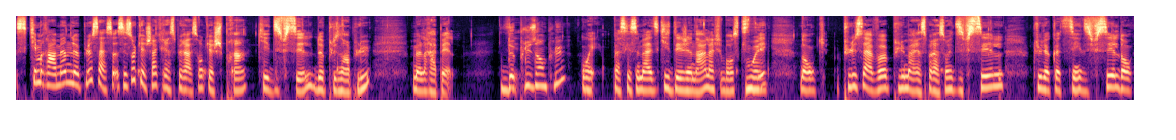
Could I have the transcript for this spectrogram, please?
ce qui me ramène le plus à ça, c'est sûr que chaque respiration que je prends, qui est difficile de plus en plus, me le rappelle. De plus en plus? Oui, parce que c'est une maladie qui dégénère, la fibrose kystique. Donc, plus ça va, plus ma respiration est difficile, plus le quotidien est difficile. Donc,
